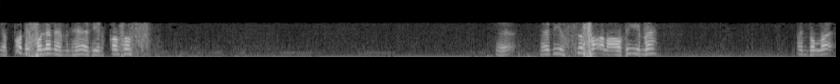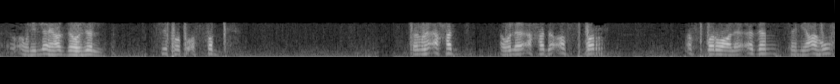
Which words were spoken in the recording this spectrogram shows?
يتضح لنا من هذه القصص هذه الصفة العظيمة عند الله أو لله عز وجل. صفة الصبر. فما أحد أو لا أحد أصبر أصبر على أذى سمعه.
